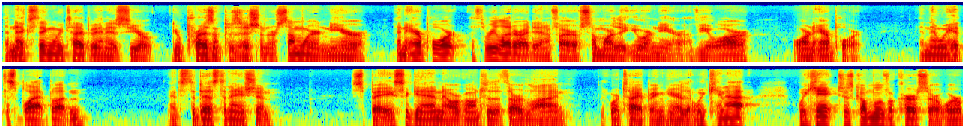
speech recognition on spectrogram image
The next thing we type in is your your present position or somewhere near an airport, a three letter identifier of somewhere that you are near, a VOR or an airport. And then we hit the splat button. It's the destination. Space again. Now we're going to the third line that we're typing here that we cannot we can't just go move a cursor. We're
